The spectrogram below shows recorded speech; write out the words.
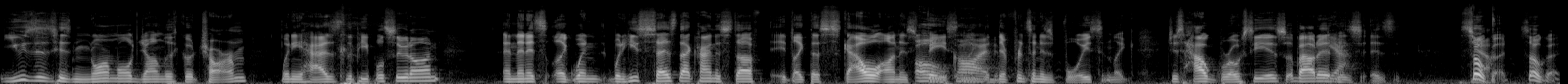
uses his normal John Lithgow charm when he has the people suit on. And then it's like when when he says that kind of stuff, it like the scowl on his Oh, face, and, like, the difference in his voice, and like just how gross he is about it is Yeah. is so Yeah. good, so good.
